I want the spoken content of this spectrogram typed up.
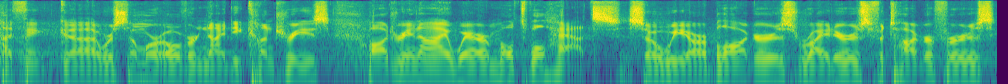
I think uh, we're somewhere over 90 countries. Audrey and I wear multiple hats. So we are bloggers, writers, photographers,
